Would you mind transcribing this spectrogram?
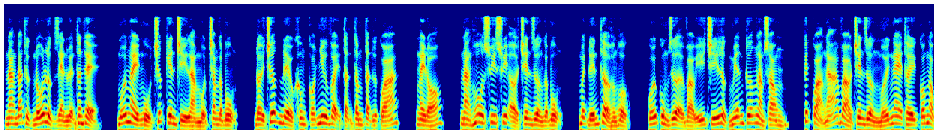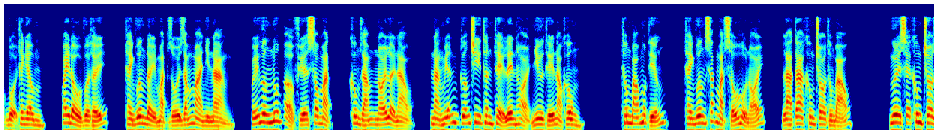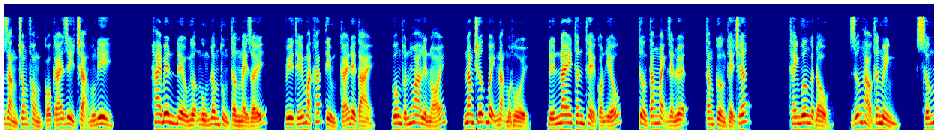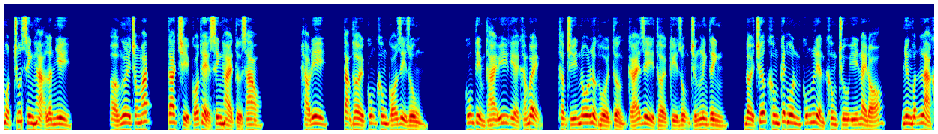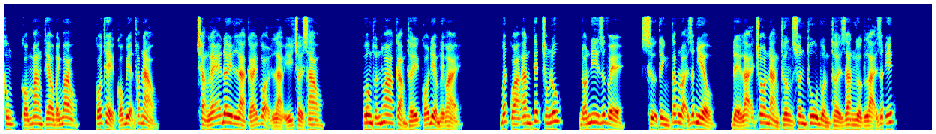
Nàng đã thực nỗ lực rèn luyện thân thể, mỗi ngày ngủ trước kiên trì làm 100 gặp bụng, đời trước đều không có như vậy tận tâm tận lực quá. Ngày đó, nàng hô suy suy ở trên giường gặp bụng, mệt đến thở hừng hộp, cuối cùng dựa vào ý chí lực miễn cưỡng làm xong, kết quả ngã vào trên giường mới nghe thấy có ngọc bội thanh âm, quay đầu vừa thấy, thành vương đầy mặt rối rắm mà nhìn nàng, Quế Hương núp ở phía sau mặt, không dám nói lời nào, nàng miễn cưỡng chi thân thể lên hỏi như thế nào không. Thông báo một tiếng, thành vương sắc mặt xấu hổ nói, là ta không cho thông báo. Ngươi sẽ không cho rằng trong phòng có cái gì chạm hướng đi. Hai bên đều ngượng ngùng đâm thủng tầng này giấy, vì thế mặt khác tìm cái đề tài, Vương Thuấn Hoa liền nói, năm trước bệnh nặng một hồi, đến nay thân thể còn yếu, tưởng tăng mạnh rèn luyện, tăng cường thể chất. Thanh Vương gật đầu, dưỡng hảo thân mình, sớm một chút sinh hạ lân nhi. Ở ngươi trong mắt, ta chỉ có thể sinh hài tử sao. Hảo đi, tạm thời cũng không có gì dùng. Cũng tìm thái y để khám bệnh, thậm chí nỗ lực hồi tưởng cái gì thời kỳ dụng chứng linh tinh, đời trước không kết hôn cũng liền không chú ý này đó, nhưng vẫn là không có mang theo bánh bao, có thể có biện pháp nào. Chẳng lẽ đây là cái gọi là ý trời sao? Vương Thuấn Hoa cảm thấy có điểm về mải. Bất quá ăn tết trong lúc, đón đi rước về, sự tình các loại rất nhiều, để lại cho nàng thường xuân thu buồn thời gian ngược lại rất ít.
